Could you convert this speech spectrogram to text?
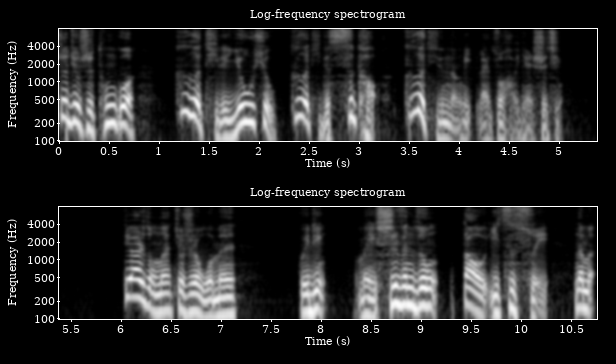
这就是通过个体的优秀、个体的思考、个体的能力来做好一件事情。第二种呢，就是我们规定每十分钟倒一次水，那么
